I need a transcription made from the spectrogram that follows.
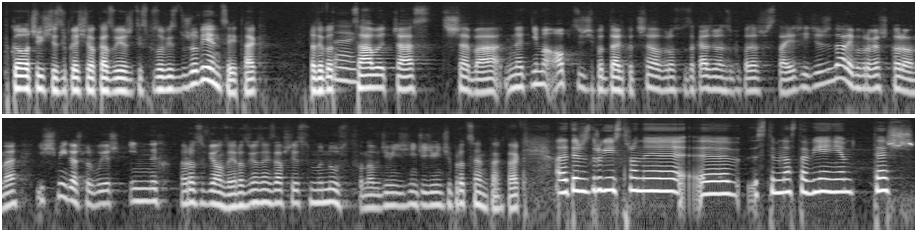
Tylko oczywiście zwykle się okazuje, że tych sposobów jest dużo więcej, tak? Dlatego Tak. cały czas trzeba, nawet nie ma opcji, się poddać, tylko trzeba po prostu za każdym razem, gdy padasz, wstajesz i idziesz dalej, poprawiasz koronę i śmigasz, próbujesz innych rozwiązań. Rozwiązań zawsze jest mnóstwo, no w 99%, tak? Ale też z drugiej strony y, z tym nastawieniem też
